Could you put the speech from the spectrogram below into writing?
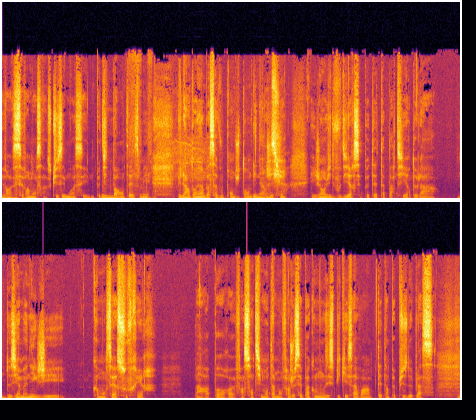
mmh. vraiment ça. Excusez-moi, c'est une petite mmh. parenthèse, mais, mais l'air de rien, bah, ça vous prend du temps, de l'énergie. Et j'ai envie de vous dire, c'est peut-être à partir de la deuxième année que j'ai commencé à souffrir par rapport, euh, enfin sentimentalement, enfin je sais pas comment vous expliquer ça, avoir peut-être un peu plus de place. Mmh.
